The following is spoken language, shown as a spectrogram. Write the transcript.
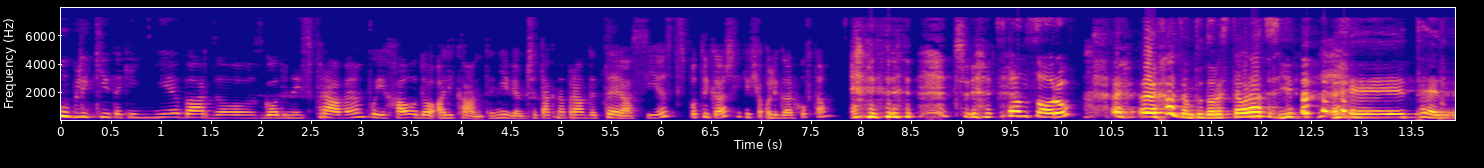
publiki takiej nie bardzo zgodnej z prawem pojechało do Alicante. Nie wiem, czy tak naprawdę teraz jest. Spotykasz jakichś oligarchów tam? czy... Sponsorów? E, e, chadzam tu do restauracji. E, ten,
